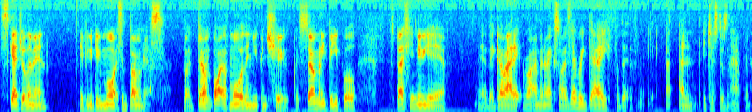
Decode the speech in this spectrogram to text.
Schedule them in. If you do more, it's a bonus. But don't bite off more than you can chew, because so many people, especially New Year, you know, they go at it right. I'm going to exercise every day for the, and it just doesn't happen.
